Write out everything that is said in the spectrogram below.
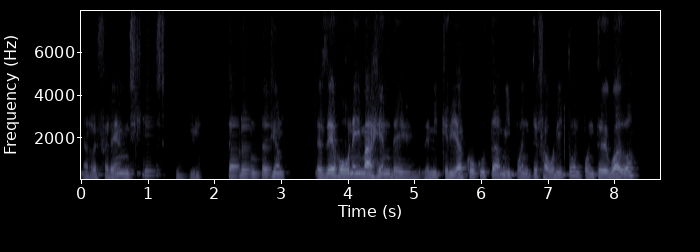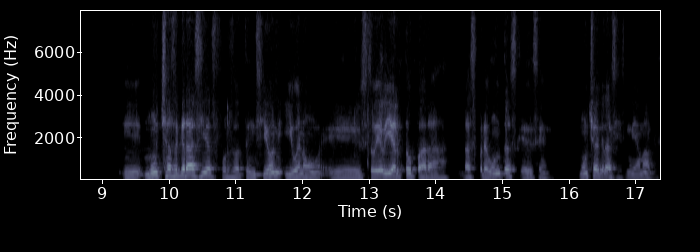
las referencias de esta presentación. Les dejo una imagen de, mi querida Cúcuta, mi puente favorito, el puente de Guadua. Eh, muchas gracias por su atención y bueno, eh, estoy abierto para las preguntas que deseen. Muchas gracias, muy amables.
